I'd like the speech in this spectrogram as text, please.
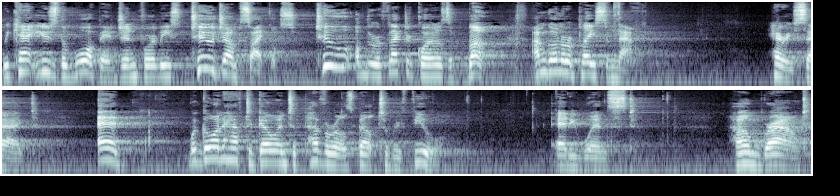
We can't use the warp engine for at least two jump cycles. Two of the reflector coils have blown. I'm going to replace them now. Harry sagged. Ed, we're going to have to go into Peverell's belt to refuel. Eddie winced. Home ground.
